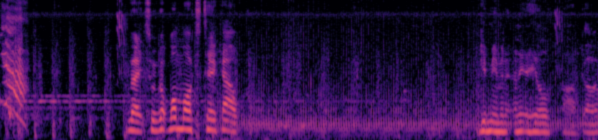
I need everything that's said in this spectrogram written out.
Yeah! Right, so we've got one more to take out. Give me a minute. I need a heal. Oh god,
